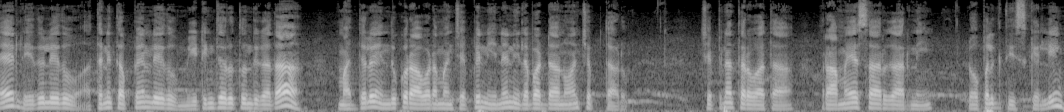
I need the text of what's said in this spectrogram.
ఏ లేదు లేదు అతని తప్పేం లేదు మీటింగ్ జరుగుతుంది కదా మధ్యలో ఎందుకు రావడం అని చెప్పి నేనే నిలబడ్డాను అని చెప్తాడు. చెప్పిన తర్వాత రామయ్య సార్ గారిని లోపలికి తీసుకెళ్ళి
